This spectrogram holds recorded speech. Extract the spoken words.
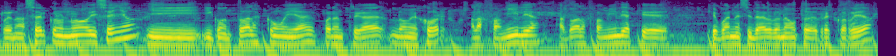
renacer con un nuevo diseño y, con todas las comodidades para entregar lo mejor a las familias, a todas las familias que, que puedan necesitar de un auto de tres corridas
